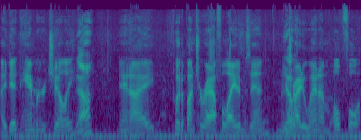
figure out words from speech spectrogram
I did hamburger chili. Yeah. And I put a bunch of raffle items in. I'm gonna Yep. try to win. I'm hopeful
